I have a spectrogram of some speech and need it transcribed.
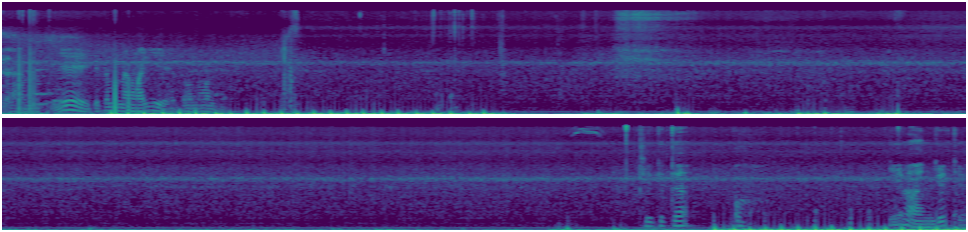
Dan ye, kita menang lagi ya, teman-teman. Oke, kita oh. Ini lanjut ya.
